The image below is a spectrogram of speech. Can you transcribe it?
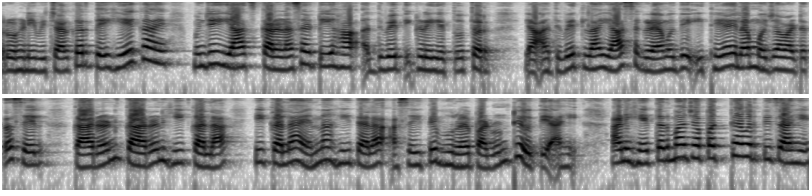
रोहिणी विचार करते हे काय? म्हणजे याच कारणासाठी हा अद्वैत इकडे येतो तर? या अद्वैतला या सगळ्यामध्ये इथे यायला मजा वाटत असेल. कारण कारण ही कला ही कला आहे ना ही त्याला असं इथे भुरळ पाडून ठेवते आहे. आणि हे तर माझ्या पत्त्यावरतीच आहे.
